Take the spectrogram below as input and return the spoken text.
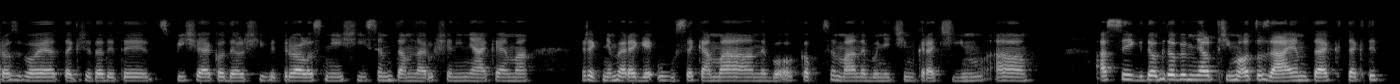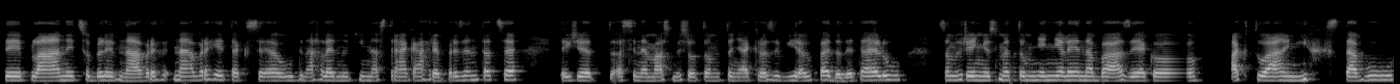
rozvoje, takže tady ty spíše jako delší, vytrvalostnější, jsem tam narušený nějakéma, řekněme, rege úsekama nebo kopcema nebo něčím kratším a asi kdo, kdo by měl přímo o to zájem, tak, tak ty, ty plány, co byly v návrh, návrhy, tak se k nahlédnutí na stránkách reprezentace, takže to asi nemá smysl tom to nějak rozebírat úplně do detailů. Samozřejmě jsme to měnili na bázi jako aktuálních stavů,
